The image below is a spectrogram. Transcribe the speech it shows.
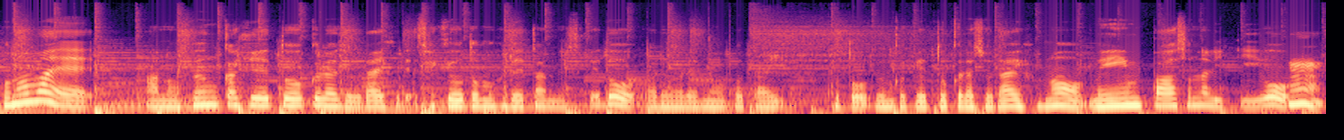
この前、あの、文化系トークラジオ Life で、先ほども触れたんですけど、我々の母体こと文化系トークラジオ Life のメインパーソナリティをうん。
